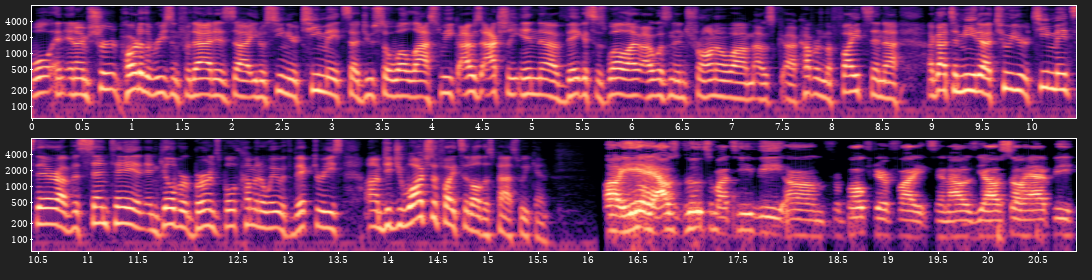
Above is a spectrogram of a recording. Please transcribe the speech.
well, and, and I'm sure part of the reason for that is, uh, you know, seeing your teammates uh, do so well last week. I was actually in uh, Vegas as well. I, I, wasn't in Toronto. Um, I was uh, covering the fights, and uh, I got to meet uh, two of your teammates there, Vicente and, and, Gilbert Burns, both coming away with victories. Um, did you watch the fights at all this past weekend? Oh yeah, I was glued to my TV um, for both their fights, and I was was so happy.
